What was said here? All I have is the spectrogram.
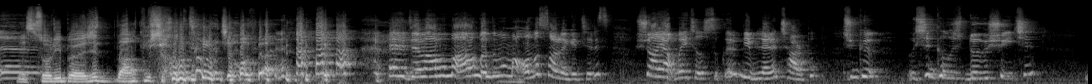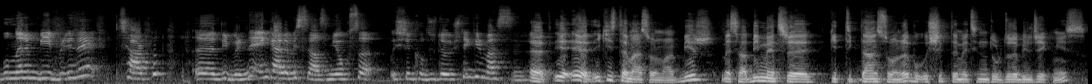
e, Neyse, soruyu böylece dağıtmış oldum cevap verdim. sonra geçeriz. Şu an yapmaya çalıştıkları birbirlerine çarpıp çünkü ışın kılıç dövüşü için bunların birbirine çarpıp e, birbirini engellemesi lazım. Yoksa ışın kılıcı dövüşüne girmezsin. Evet, e- evet iki temel sorun var. Bir, mesela bir metre gittikten sonra bu ışık demetini durdurabilecek miyiz?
